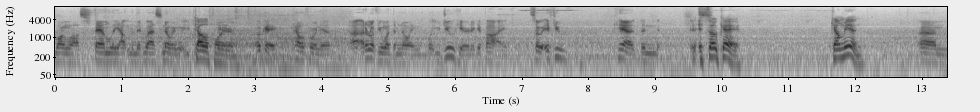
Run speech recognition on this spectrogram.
long lost family out in the Midwest knowing what you do. California. here. Okay, California. I, I don't know if you want them knowing what you do here to get by. So if you can't, then it's, It's okay. Count me in. Um,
